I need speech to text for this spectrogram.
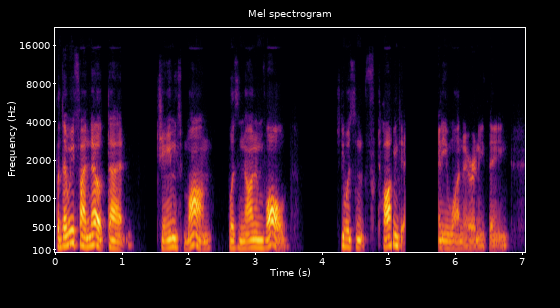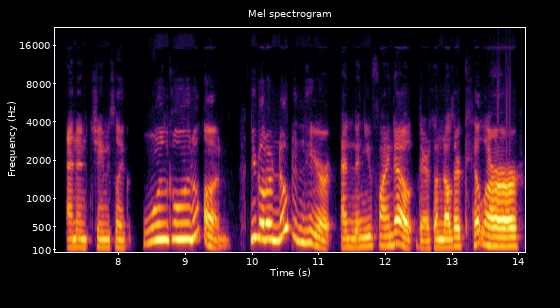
But then we find out that Jamie's mom was not involved; she wasn't talking to anyone or anything. And then Jamie's like, "What's going on? You got a note in here." And then you find out there's another killer.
